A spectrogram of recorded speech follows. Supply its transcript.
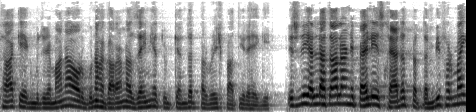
تھا کہ ایک مجرمانہ اور گناہ گارانہ ذہنیت ان کے اندر پرورش پاتی رہے گی۔ اس لیے اللہ تعالیٰ نے پہلے اس خیانت پر تنبی فرمائی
